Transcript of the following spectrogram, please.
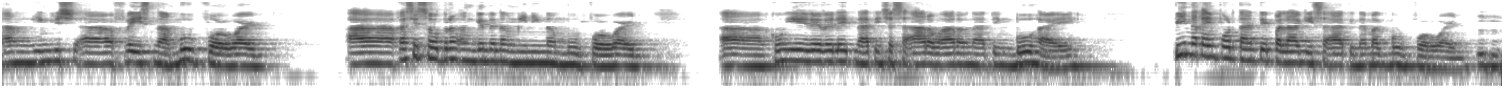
ang English uh, phrase na move forward. Uh, kasi sobrang ang ganda ng meaning ng move forward. Uh, kung i-relate natin siya sa araw-araw nating buhay, pinaka-importante palagi sa atin na mag-move forward. Mm-hmm.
